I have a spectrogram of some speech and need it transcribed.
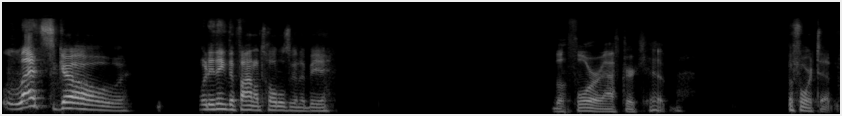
Let's go. What do you think the final total is gonna be Before or after tip before tip?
